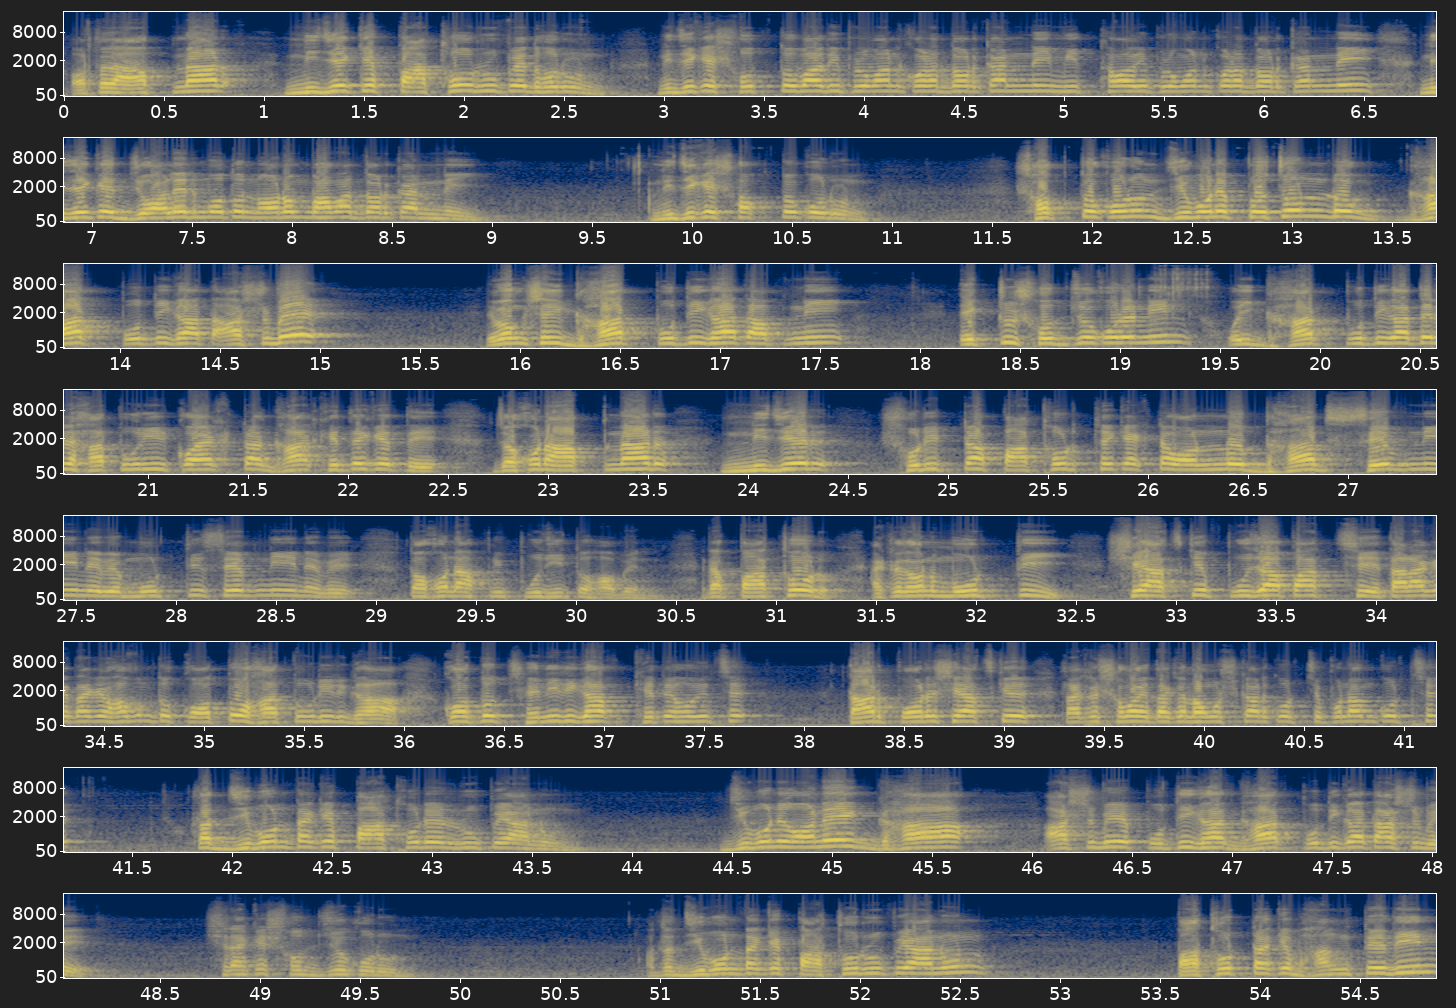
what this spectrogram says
অর্থাৎ আপনার নিজেকে পাথর রূপে ধরুন, নিজেকে সত্যবাদী প্রমাণ করার দরকার নেই, মিথ্যাবাদী প্রমাণ করার দরকার নেই, নিজেকে জলের মতো নরম ভাবার দরকার নেই, নিজেকে শক্ত করুন। শক্ত করুন, জীবনে প্রচণ্ড ঘাত প্রতিঘাত আসবে এবং সেই ঘাত প্রতিঘাত আপনি একটু সহ্য করে নিন। ওই ঘাত প্রতিঘাতের হাতুড়ির কয়েকটা ঘা খেতে খেতে যখন আপনার নিজের শরীরটা পাথর থেকে একটা অন্য ধাঁচ সেভ নিয়ে নেবে, মূর্তি সেভ নিয়ে নেবে, তখন আপনি পূজিত হবেন। এটা পাথর, একটা যখন মূর্তি, সে আজকে পূজা পাচ্ছে, তার আগে তাকে ভাবুন তো কত হাতুড়ির ঘা, কত ছেনির ঘা খেতে হয়েছে। তারপরে সে আজকে তাকে সবাই তাকে নমস্কার করছে, প্রণাম করছে। তার জীবনটাকে পাথরের রূপে আনুন। জীবনে অনেক ঘা আসবে, প্রতিঘাত ঘাত, প্রতিঘাত আসবে, সেটাকে সহ্য করুন। অর্থাৎ জীবনটাকে পাথর রূপে আনুন, পাথরটাকে ভাঙতে দিন,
